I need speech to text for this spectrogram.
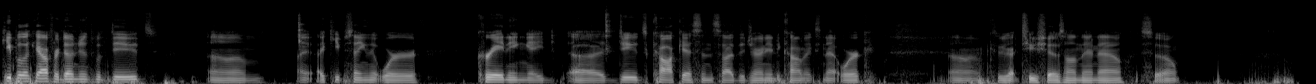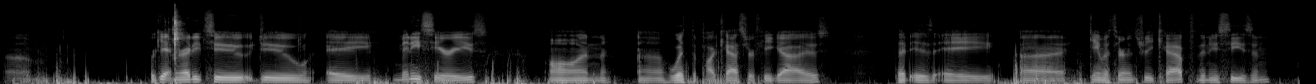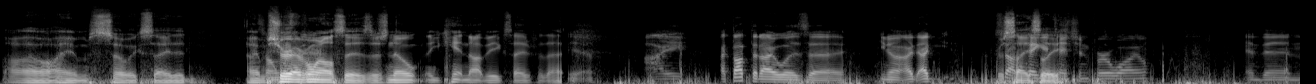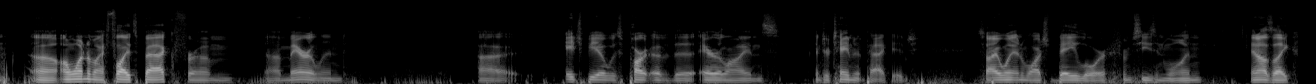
keep a lookout for Dungeons with Dudes. Um, I, I keep saying that we're creating a uh, dudes caucus inside the Journey to Comics network because we've got two shows on there now. So um, we're getting ready to do a mini series on uh, with the podcaster fee guys. That is a uh, Game of Thrones recap for the new season. Oh, I am so excited. I'm It's sure almost everyone there. else is. There's no you can't not be excited for that. Yeah, I I thought that I was uh you know I I stopped Precisely. paying attention for a while, and then uh, on one of my flights back from uh, Maryland, uh, HBO was part of the airline's entertainment package, so I went and watched Baelor from season one, and I was like.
